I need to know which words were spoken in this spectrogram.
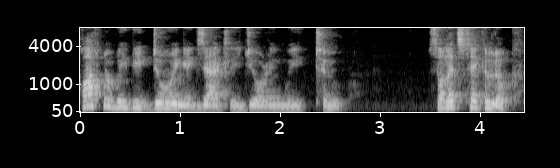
what will we be doing exactly during week two? So let's take a look.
